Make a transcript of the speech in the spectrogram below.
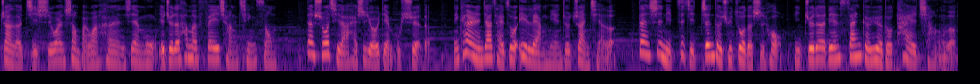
赚了几十万、上百万，很羡慕，也觉得他们非常轻松。但说起来还是有一点不屑的。你看人家才做一两年就赚钱了，但是你自己真的去做的时候，你觉得连三个月都太长了。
